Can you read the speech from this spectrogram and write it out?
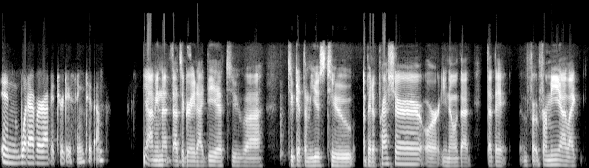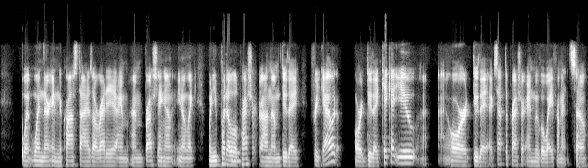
in whatever I'm introducing to them. Yeah, I mean that that's a great idea to uh, to get them used to a bit of pressure, or you know that that they. For for me, I like when when they're in the cross ties already. I'm I'm brushing. I'm, you know, like when you put a little mm-hmm. pressure on them, do they freak out, or do they kick at you, or do they accept the pressure and move away from it? So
